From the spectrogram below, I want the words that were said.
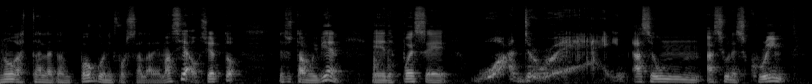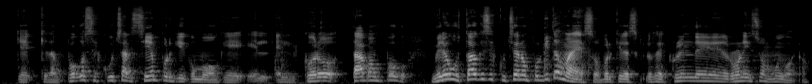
no gastarla tampoco ni forzarla demasiado, ¿cierto? Eso está muy bien. Eh, después, eh, hace un, hace un scream que, tampoco se escucha al 100 porque como que el, el coro tapa un poco. Me hubiera gustado que se escuchara un poquito más eso, porque los, los screens de Ronnie son muy buenos.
